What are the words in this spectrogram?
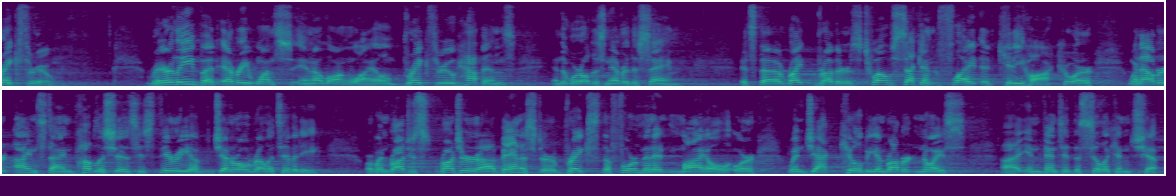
breakthrough. Rarely, but every once in a long while, breakthrough happens and the world is never the same. It's the Wright brothers' 12 second flight at Kitty Hawk, or when Albert Einstein publishes his theory of general relativity, or when Roger, Roger uh, Bannister breaks the four minute mile, or when Jack Kilby and Robert Noyce uh, invented the silicon chip.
